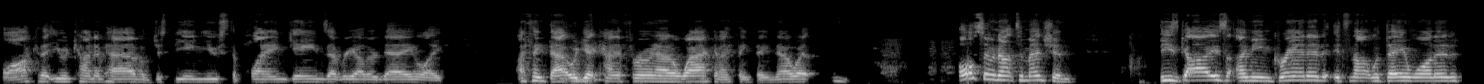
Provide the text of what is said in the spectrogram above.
clock that you would kind of have of just being used to playing games every other day. Like I think that would get kind of thrown out of whack, and I think they know it. Also, not to mention these guys. I mean, granted, it's not what they wanted,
